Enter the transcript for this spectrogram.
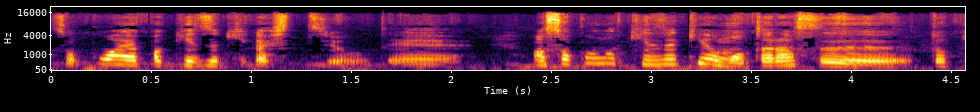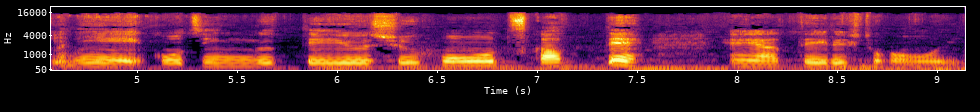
そこはやっぱ気づきが必要で、まあ、そこの気づきをもたらすときに、コーチングっていう手法を使って、え、やっている人が多い。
